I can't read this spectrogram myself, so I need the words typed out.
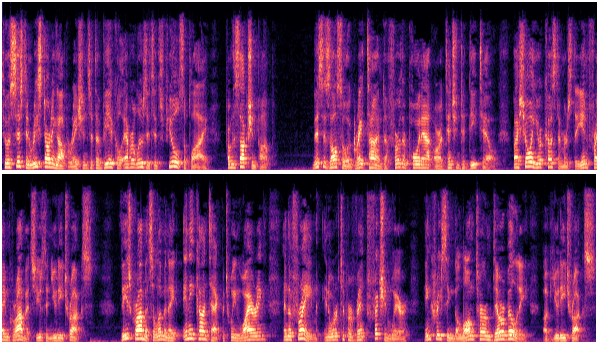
to assist in restarting operations if the vehicle ever loses its fuel supply from the suction pump. This is also a great time to further point out our attention to detail by showing your customers the in-frame grommets used in UD trucks. These grommets eliminate any contact between wiring and the frame in order to prevent friction wear, increasing the long-term durability of UD trucks.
